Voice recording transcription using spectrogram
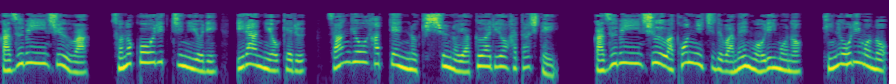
ガズビーン州はその高立地により、イランにおける産業発展の機種の役割を果たしている。ガズビーン州は今日では綿織物、絹織物、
